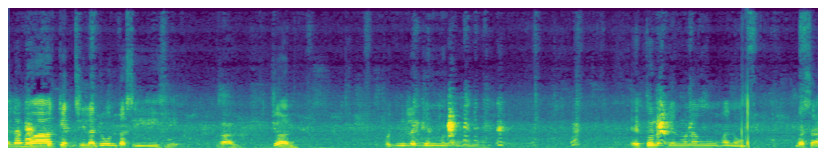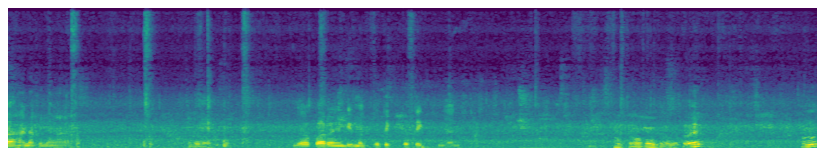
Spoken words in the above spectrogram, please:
Alam mo, akit sila doon, tas iihi. Saan? Diyan. Pag nilagyan mo ng ano. Eto, lagyan mo ng ano, basahan na kina. Ano na? Kaya para hindi magputik-putik. Yan. Matapang talaga tayo. Hmm?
